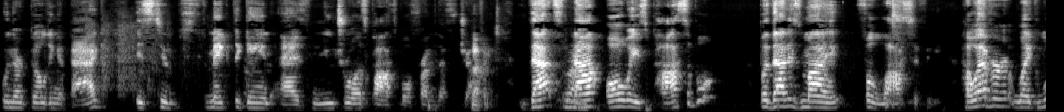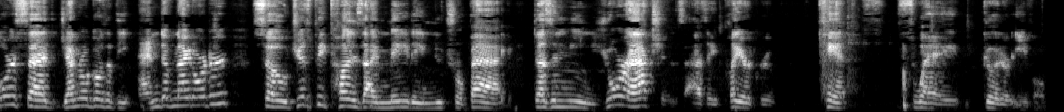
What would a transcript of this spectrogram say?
when they're building a bag is to make the game as neutral as possible from the jump. Perfect. That's Right. not always possible, but that is my philosophy. However, like Laura said, general goes at the end of night order. So just because I made a neutral bag doesn't mean your actions as a player group can't sway good or evil.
